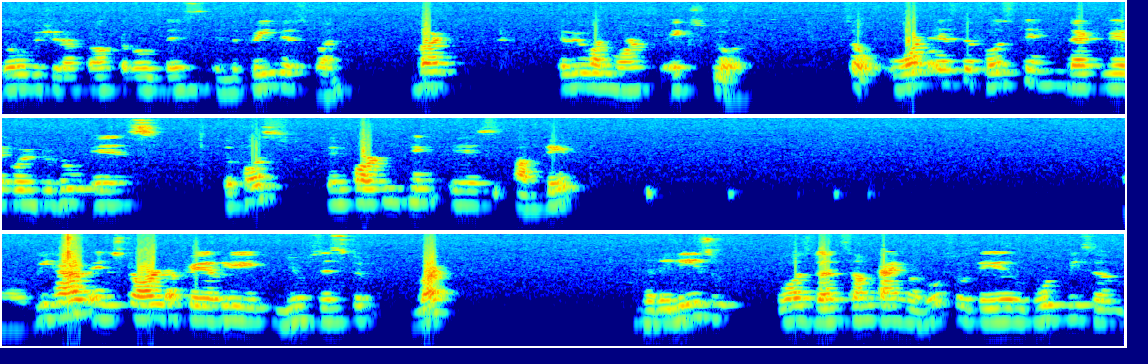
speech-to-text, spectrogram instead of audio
Though we should have talked about this in the previous one, but everyone wants to explore. So what is the first thing that we are going to do is the first important thing is update. Uh, we have installed a fairly new system but the release was done some time ago so there would be some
